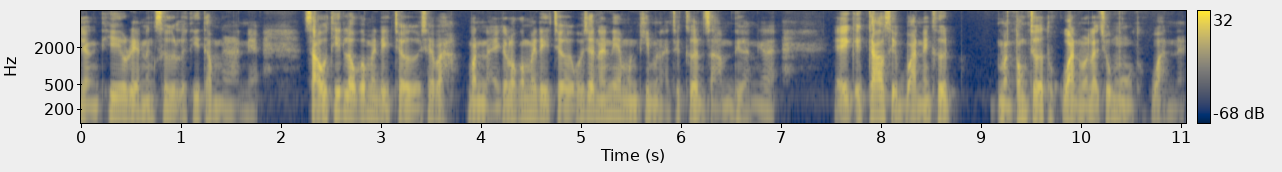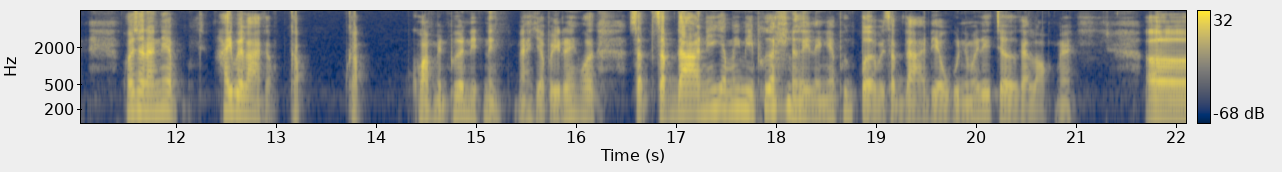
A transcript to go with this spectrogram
อย่างที่เรียนหนังสือหรือที่ทำงานเนี่ยเสาร์อาทิตย์เราก็ไม่ได้เจอใช่ปะ่ะวันไหนก็เราก็ไม่ได้เจอ เพราะฉะนั้นเนี่ยบางทีมันอาจจะเกิน 3 เดือนก็ได้ไอ้เก้าสิบวันนี่คือ มันต้องเจอทุกวันวันละชั่วโมงทุกวันเนี่ยเพราะฉะนั้นเนี่ยให้เวลากับกับกับความเป็นเพื่อนนิดนึงนะอย่าไปเร่งว่าสสัปดาห์นี้ยังไม่มีเพื่อนเลยอะไรเงี้ยเพิ่งเปิดไปสัปดาห์เดียวคุณยังไม่ได้เจอกันหรอกนะเออ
